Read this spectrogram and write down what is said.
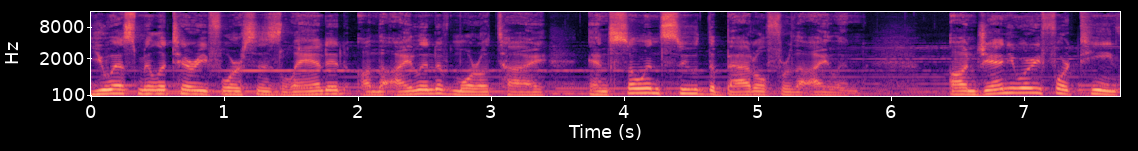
U.S. military forces landed on the island of Morotai, and so ensued the battle for the island. On January 14,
